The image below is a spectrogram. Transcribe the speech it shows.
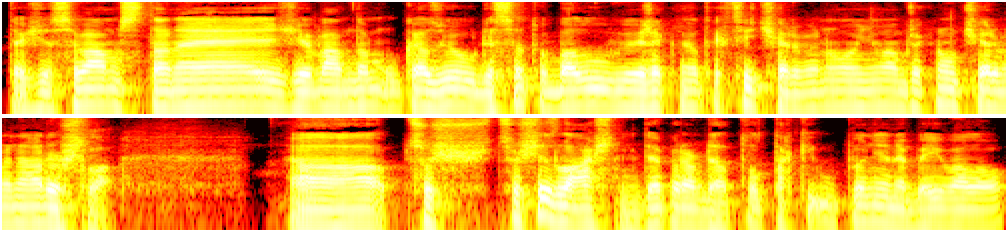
Takže se vám stane, že vám tam ukazují 10 obalů, vy řeknete, chci červenou, oni vám řeknou, červená došla. A, což, což je zvláštní, to je pravda, to taky úplně nebejvalo,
